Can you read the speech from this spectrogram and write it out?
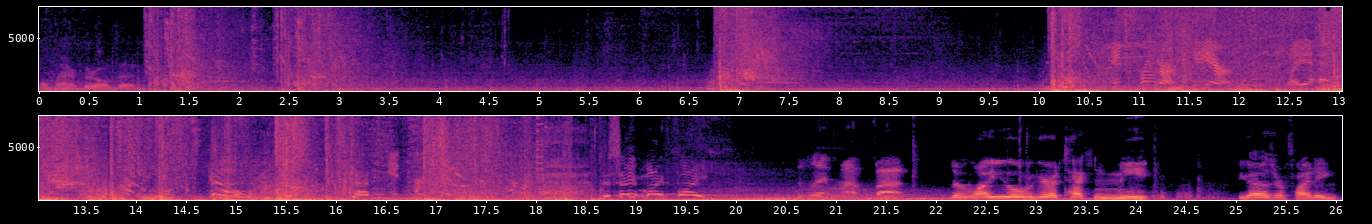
Won't matter if they're all dead. Then why are you over here attacking me? You guys are fighting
